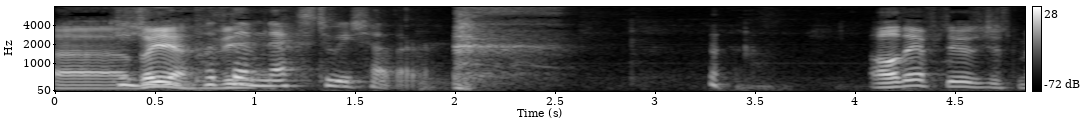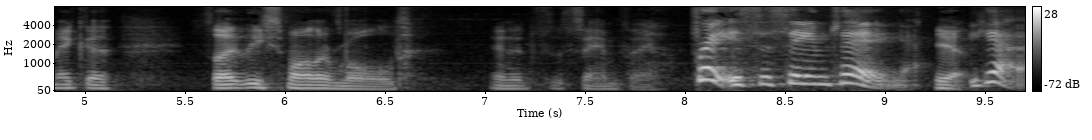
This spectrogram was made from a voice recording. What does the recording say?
Uh, but yeah, put the- them next to each other. all they have to do is just make a slightly smaller mold, and it's the same thing. Right, it's the same thing. Yeah. Yeah.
